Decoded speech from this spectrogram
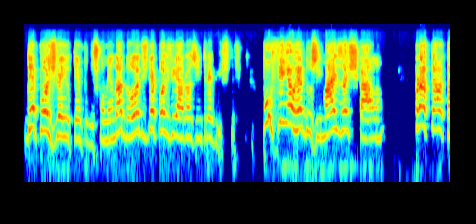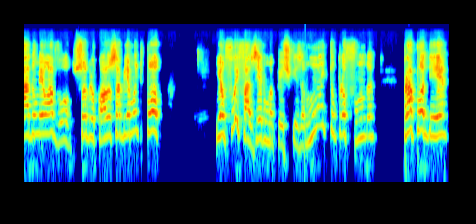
Depois veio o tempo dos comendadores, depois vieram as entrevistas. Por fim, eu reduzi mais a escala para tratar do meu avô, sobre o qual eu sabia muito pouco. E eu fui fazer uma pesquisa muito profunda para poder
